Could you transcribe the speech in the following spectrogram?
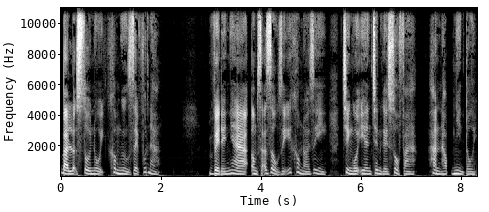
Bàn luận sôi nổi, không ngừng giây phút nào. Về đến nhà, ông xã dầu dĩ không nói gì, chỉ ngồi yên trên ghế sofa, hằn học nhìn tôi.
